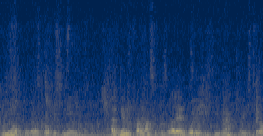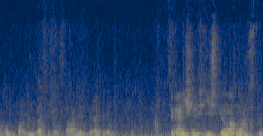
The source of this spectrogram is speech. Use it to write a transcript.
Кузьминского городского поселения. Обмен информацией позволяет более эффективно провести работу по организации голосования избирателей с ограниченными физическими возможностями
